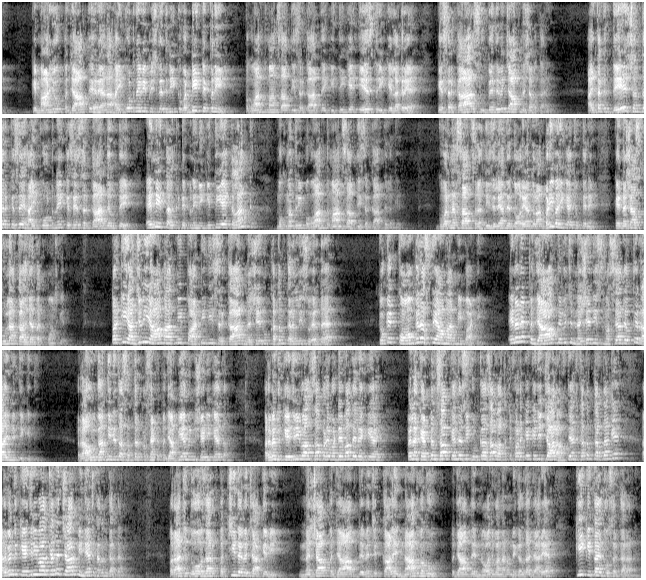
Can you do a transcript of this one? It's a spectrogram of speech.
ਕਿ ਮਾਨਯੋਗ ਪੰਜਾਬ ਤੇ ਹਰਿਆਣਾ ਹਾਈ ਕੋਰਟ ਨੇ ਵੀ ਪਿਛਲੇ ਦਿਨੀ ਇੱਕ ਵੱਡੀ ਟਿੱਪਣੀ ਭਗਵੰਤ ਮਾਨ ਸਾਹਿਬ ਦੀ ਸਰਕਾਰ ਤੇ ਕੀਤੀ ਕਿ ਇਸ ਤਰੀਕੇ ਲੱਗ ਰਿਹਾ ਹੈ ਕਿ ਸਰਕਾਰ ਸੂਬੇ ਦੇ ਵਿੱਚ ਆਪ ਨਸ਼ਾ ਵਕਾਰੀ। ਅੱਜ ਤੱਕ ਦੇਸ਼ ਅੰਦਰ ਕਿਸੇ ਹਾਈ ਕੋਰਟ ਨੇ ਕਿਸੇ ਸਰਕਾਰ ਦੇ ਉੱਤੇ ਇੰਨੀ ਤਲਕ ਟਿੱਪਣੀ ਨਹੀਂ ਕੀਤੀ, ਇਹ ਕਲੰਕ ਮੁੱਖ ਮੰਤਰੀ ਭਗਵੰਤ ਮਾਨ ਸਾਹਿਬ ਦੀ ਸਰਕਾਰ ਤੇ ਲੱਗੇ। ਗਵਰਨਰ ਸਾਹਿਬ ਸਰਹੱਦੀ ਜ਼ਿਲ੍ਹਿਆਂ ਦੇ ਦੌਰਿਆਂ ਦੌਰਾਨ ਬੜੀ ਵਾਰੀ ਕਹਿ ਚੁੱਕੇ ਨੇ ਕਿ ਨਸ਼ਾ ਸਕੂਲਾਂ, ਕਾਲਜਾਂ ਤੱਕ ਪਹੁੰਚ ਗਿਆ। ਪਰ ਕੀ ਅੱਜ ਵੀ ਆਮ ਆਦਮੀ ਪਾਰਟੀ ਦੀ ਸਰਕਾਰ ਨਸ਼ੇ ਨੂੰ ਖਤਮ ਕਰਨ ਲਈ ਸੁਹਿਰਦ ਹੈ? ਕਿਉਂਕਿ ਕਾਂਗਰਸ ਤੇ ਆਮ ਆਦਮੀ ਪਾਰਟੀ, ਇਹਨਾਂ ਨੇ ਪੰਜਾਬ ਦੇ ਵਿੱਚ ਨਸ਼ੇ ਦੀ ਸਮੱਸਿਆ ਦੇ ਉੱਤੇ ਰਾਜਨੀਤੀ ਕੀਤੀ। ਰਾਹੁਲ ਗਾਂਧੀ ਨੇ ਤਾਂ 70% ਪੰਜਾਬੀਆਂ ਨੂੰ ਨਸ਼ੇੜੀ ਕਹਿਤਾ ਅਰਵਿੰਦ ਕੇਜਰੀਵਾਲ ਸਾਹਿਬ ਬੜੇ ਵੱਡੇ ਵਾਅਦੇ ਲੈ ਕੇ ਆਏ। ਪਹਿਲਾਂ ਕੈਪਟਨ ਸਾਹਿਬ ਕਹਿੰਦੇ ਸੀ, ਗੁਟਕਾ ਸਾਹਿਬ ਹੱਥ 'ਚ ਫੜ ਕੇ ਕਿ ਜੀ 4 ਹਫ਼ਤਿਆਂ 'ਚ ਖਤਮ ਕਰ ਦਾਂਗੇ। ਅਰਵਿੰਦ ਕੇਜਰੀਵਾਲ ਕਹਿੰਦੇ 4 ਮਹੀਨਿਆਂ 'ਚ ਖਤਮ ਕਰ ਦਾਂਗੇ। ਪਰ ਅੱਜ 2025 ਦੇ ਵਿੱਚ ਆ ਕੇ ਵੀ ਨਸ਼ਾ ਪੰਜਾਬ ਦੇ ਵਿੱਚ ਕਾਲੇ ਨਾਗ ਵਾਂਗੂ ਪੰਜਾਬ ਦੇ ਨੌਜਵਾਨਾਂ ਨੂੰ ਨਿਗਲਦਾ ਜਾ ਰਿਹਾ ਹੈ। ਕੀ ਕੀਤਾ ਇਹ ਦੋ ਸਰਕਾਰਾਂ ਨੇ?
